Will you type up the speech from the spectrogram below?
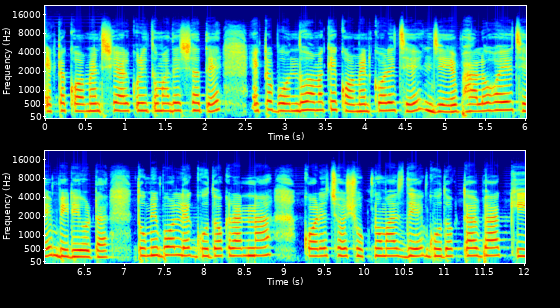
একটা কমেন্ট শেয়ার করি তোমাদের সাথে। একটা বন্ধু আমাকে কমেন্ট করেছে যে, ভালো হয়েছে ভিডিওটা। তুমি বললে গুদক রান্না করেছ শুকনো মাছ দিয়ে। গুদকটা বা কী?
